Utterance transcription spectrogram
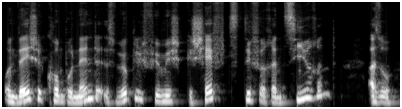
und welche Komponente ist wirklich für mich geschäftsdifferenzierend, also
